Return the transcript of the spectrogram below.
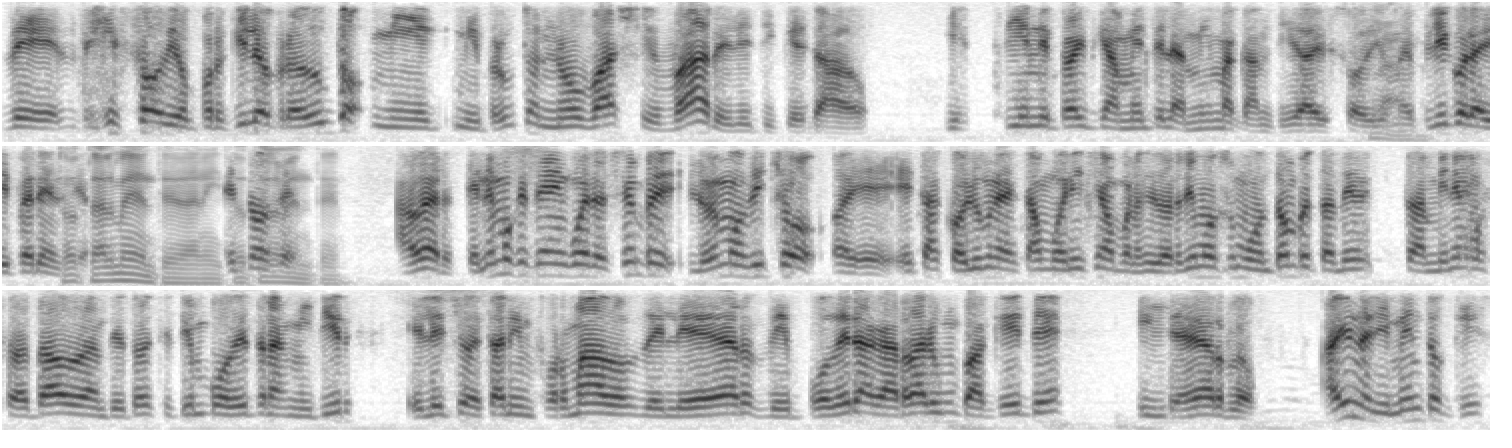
de, de sodio por kilo de producto, mi, mi producto no va a llevar el etiquetado. Y tiene prácticamente la misma cantidad de sodio. Claro. ¿Me explico la diferencia? Totalmente, Dani, Entonces, totalmente. A ver, tenemos que tener en cuenta siempre, lo hemos dicho, eh, estas columnas están buenísimas, porque nos divertimos un montón, pero también, también hemos tratado durante todo este tiempo de transmitir el hecho de estar informados, de leer, de poder agarrar un paquete y leerlo. Hay un alimento que es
